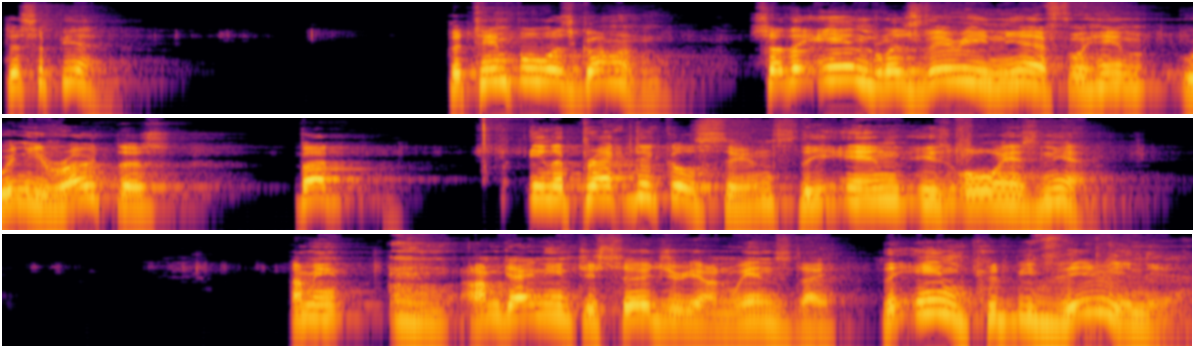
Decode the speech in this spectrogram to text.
disappeared. The temple was gone. So the end was very near for him when he wrote this, but in a practical sense, the end is always near. I mean, I'm going into surgery on Wednesday. The end could be very near.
